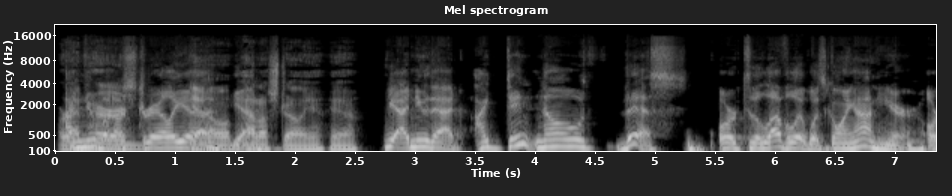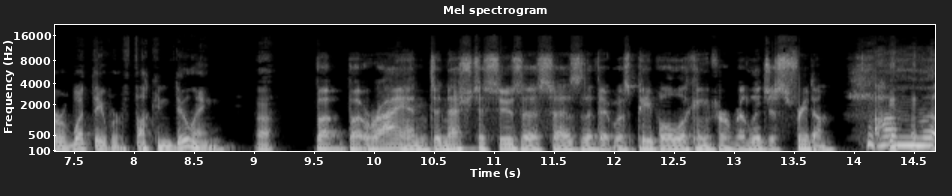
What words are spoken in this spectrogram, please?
or I I've knew about Australia. Yeah, Yeah. about Australia. Yeah. Yeah, I knew that. I didn't know this or to the level it was going on here or what they were fucking doing. But but Ryan Dinesh D'Souza says that it was people looking for religious freedom. Um,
